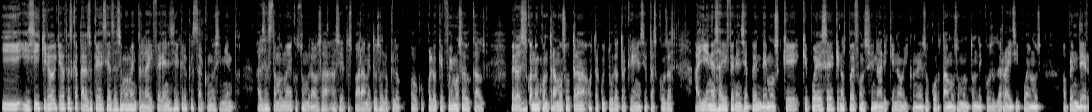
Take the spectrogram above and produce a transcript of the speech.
Y, y, sí, quiero, quiero rescatar eso que decías hace un momento. En la diferencia creo que está el conocimiento. A veces estamos muy acostumbrados a, ciertos parámetros o, lo que con lo que fuimos educados, pero a veces cuando encontramos otra, otra cultura, otra creencia, otras cosas, ahí en esa diferencia aprendemos qué, qué puede ser, qué nos puede funcionar y qué no. Y con eso cortamos un montón de cosas de raíz y podemos aprender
